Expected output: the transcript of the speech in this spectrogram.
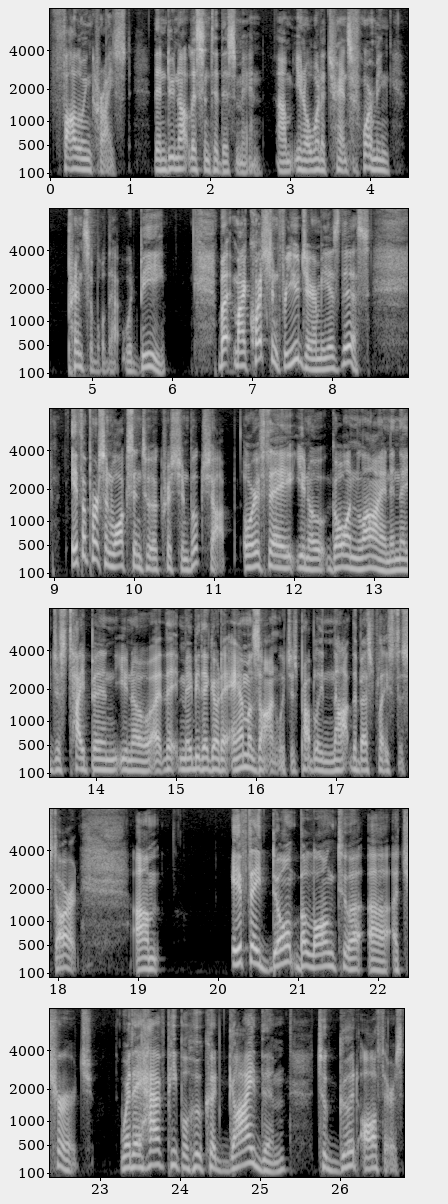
following Christ, then do not listen to this man. Um, you know, what a transforming principle that would be. But my question for you, Jeremy, is this if a person walks into a Christian bookshop, or if they, you know, go online and they just type in, you know, uh, they, maybe they go to Amazon, which is probably not the best place to start. Um, if they don't belong to a, a, a church where they have people who could guide them to good authors,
